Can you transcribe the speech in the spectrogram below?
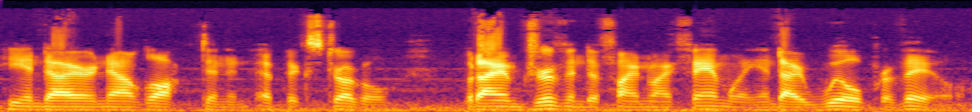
He and I are now locked in an epic struggle, but I am driven to find my family, and I will prevail.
